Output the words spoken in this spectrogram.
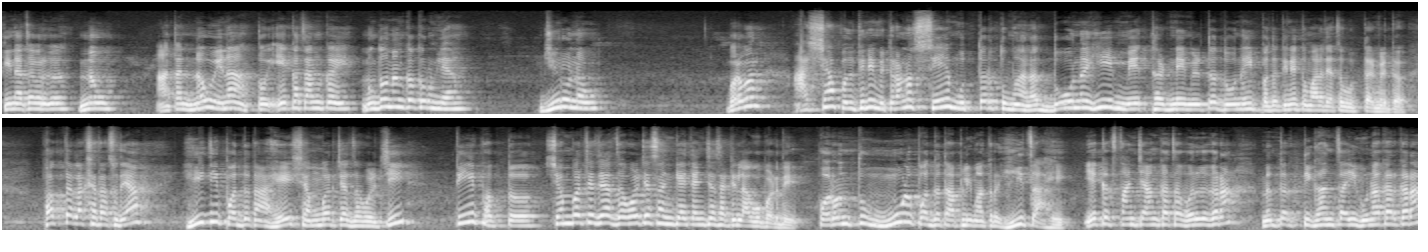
तिनाचा वर्ग? नऊ. आता नऊ आहे ना तो एकच अंक आहे. मग दोन अंक करून लिहा. झिरो नऊ. बरोबर? अशा पद्धतीने मित्रांनो सेम उत्तर तुम्हाला दोनही मेथडने मिळतं दोनही पद्धतीने तुम्हाला त्याचं उत्तर मिळतं. फक्त लक्षात असू द्या ही जी पद्धत आहे शंभरच्या जवळची ती फक्त शंभरच्या ज्या जवळच्या संख्या आहे त्यांच्यासाठी लागू पडते. परंतु मूळ पद्धत आपली मात्र हीच आहे. एकक स्थानच्या अंकाचा वर्ग करा नंतर तिघांचाही गुणाकार करा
